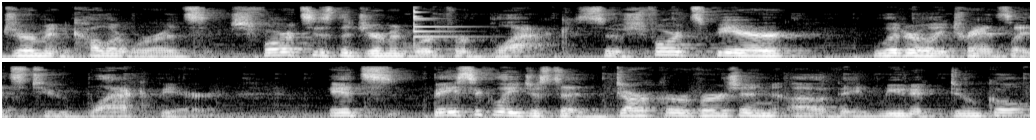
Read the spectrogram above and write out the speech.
German color words, Schwarz is the German word for black. So Schwarzbier literally translates to black beer. It's basically just a darker version of a Munich Dunkel.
